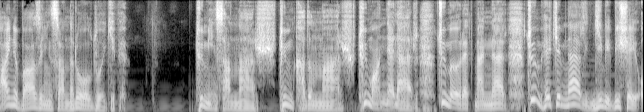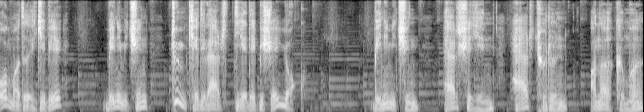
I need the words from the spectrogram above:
Aynı bazı insanları olduğu gibi. Tüm insanlar, tüm kadınlar, tüm anneler, tüm öğretmenler, tüm hekimler gibi bir şey olmadığı gibi benim için tüm kediler diye de bir şey yok. Benim için her şeyin, her türün ana akımı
